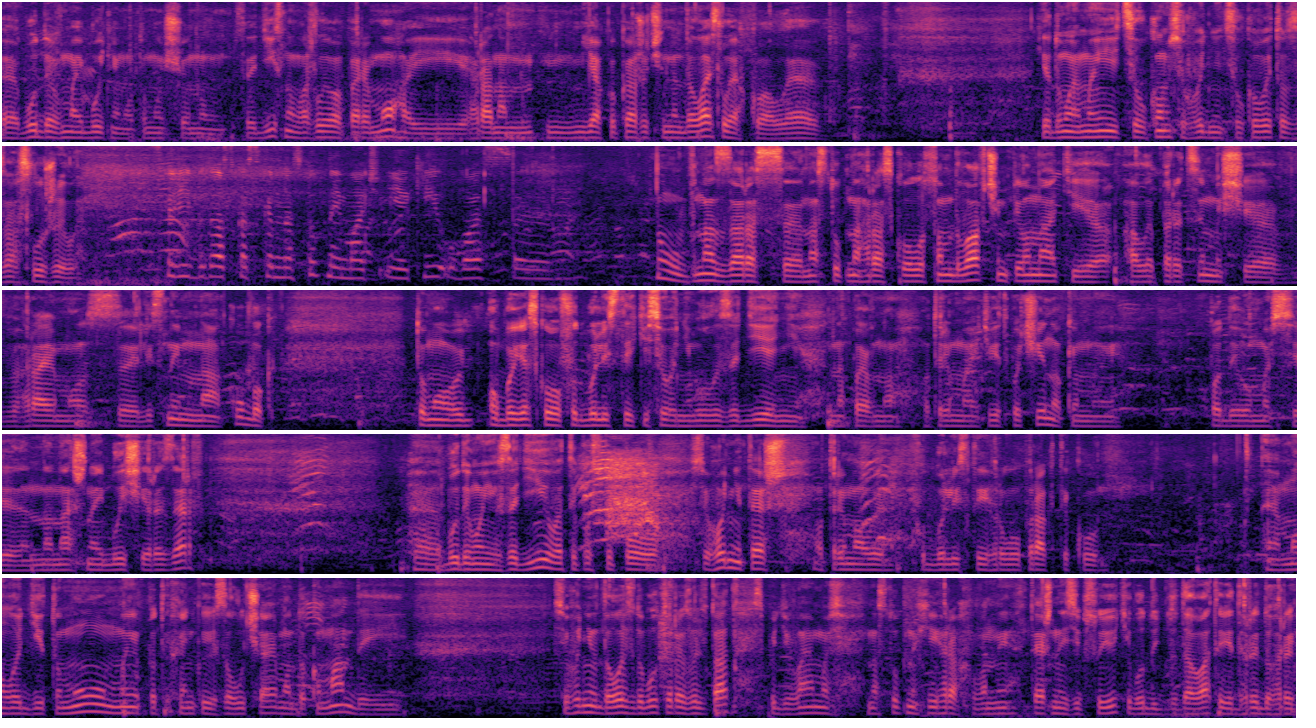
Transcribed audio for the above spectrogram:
е, буде в майбутньому, тому що ну, це дійсно важлива перемога і гра нам, м'яко кажучи, не далась легко, але я думаю, ми її цілком сьогодні цілковито заслужили. Скажіть, будь ласка, з ким наступний матч і які у вас е, Ну, в нас зараз е, наступна гра з Колосом 2 в чемпіонаті, але перед цим ми ще граємо з лісним на кубок. Тому обов'язково футболісти, які сьогодні були задіяні, напевно, отримають відпочинок, і ми подивимося на наш найближчий резерв. Е, Будемо їх задіювати поступово. Сьогодні теж отримали футболісти ігрову практику е, молоді, тому ми потихеньку їх залучаємо до команди. І Сьогодні вдалося здобути результат. Сподіваємось, в наступних іграх вони теж не зіпсують і будуть додавати від гри до гри.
